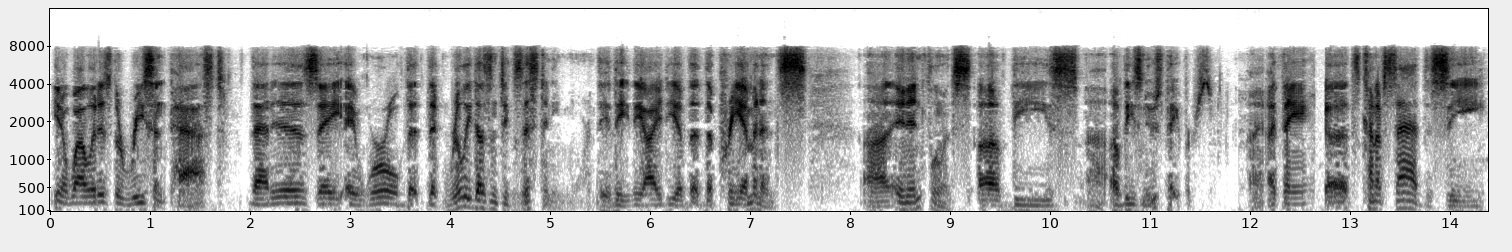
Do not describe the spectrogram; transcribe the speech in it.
you know, while it is the recent past, that is a, a world that, that really doesn't exist anymore. The, the, the idea of the, the preeminence uh, and influence of these uh, of these newspapers. I, I think uh, it's kind of sad to see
